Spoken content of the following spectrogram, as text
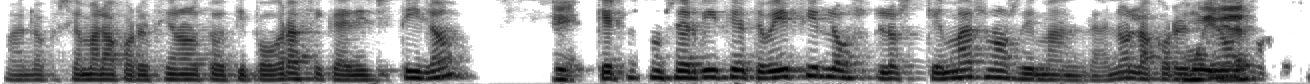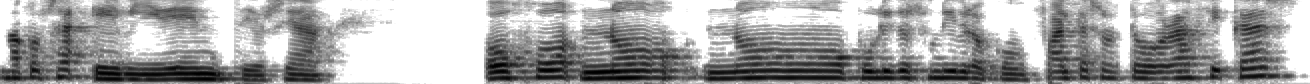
lo que se llama la corrección ortotipográfica y de estilo, que este es un servicio, te voy a decir los, los que más nos demandan, ¿no? La corrección es una cosa evidente, o sea, ojo, no, no publiques un libro con faltas ortográficas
